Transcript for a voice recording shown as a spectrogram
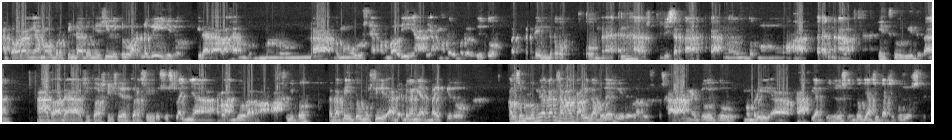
atau orang yang mau berpindah domisili ke luar negeri gitu. Tidak ada alasan untuk menunda atau mengurusnya kembali. Ya yang model-model gitu. Berarti dokumen harus disertakan untuk menguatkan alasan itu gitu kan. Atau ada situasi-situasi khusus lainnya terlanjur atau apa gitu. Tetapi itu mesti ada dengan niat baik gitu. Kalau sebelumnya kan sama sekali nggak boleh gitu. Lalu sekarang itu itu memberi eh, perhatian khusus untuk yang situasi khusus gitu.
